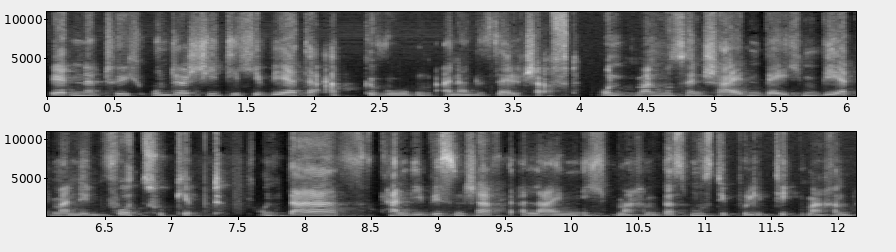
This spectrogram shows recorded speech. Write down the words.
werden natürlich unterschiedliche Werte abgewogen einer Gesellschaft. Und man muss entscheiden, welchem Wert man den Vorzug gibt. Und das kann die Wissenschaft allein nicht machen. Das muss die Politik machen.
